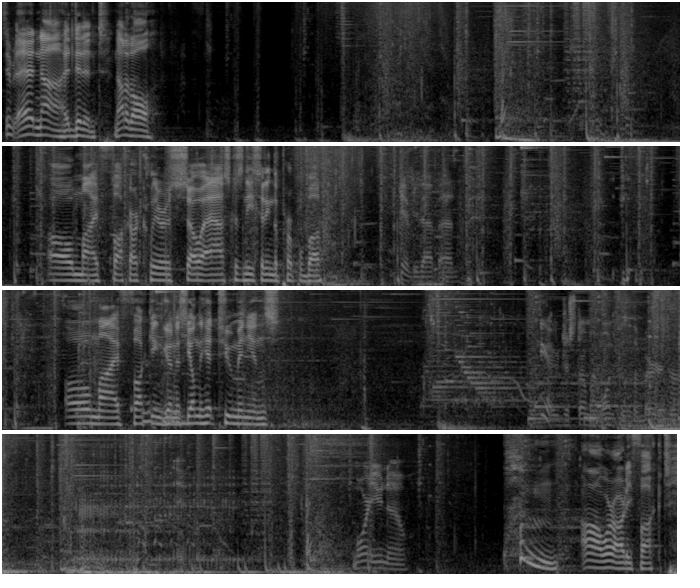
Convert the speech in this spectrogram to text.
Seemed, eh, nah, it didn't. Not at all. Oh my fuck, our clear is so ass because he's hitting the purple buff. Can't be that bad. Oh my fucking goodness, he only hit two minions. I think I could just throw my one because of the bird, More you know. Oh, we're already fucked.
